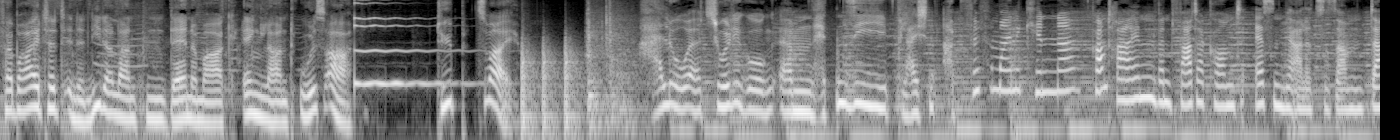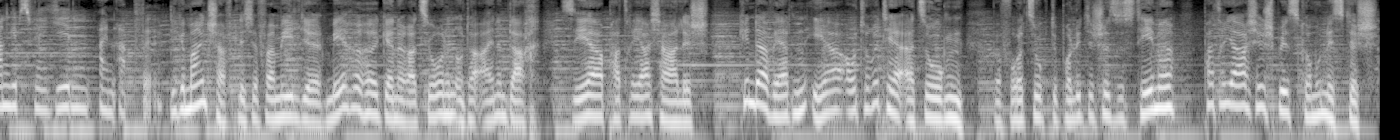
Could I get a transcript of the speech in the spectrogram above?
verbreitet in den Niederlanden, Dänemark, England, USA. Typ 2. Hallo, Entschuldigung, ähm, hätten Sie vielleicht einen Apfel für meine Kinder? Kommt rein, wenn Vater kommt, essen wir alle zusammen. Dann gibt's für jeden einen Apfel. Die gemeinschaftliche Familie, mehrere Generationen unter einem Dach, sehr patriarchalisch. Kinder werden eher autoritär erzogen. Bevorzugte politische Systeme, patriarchisch bis kommunistisch.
